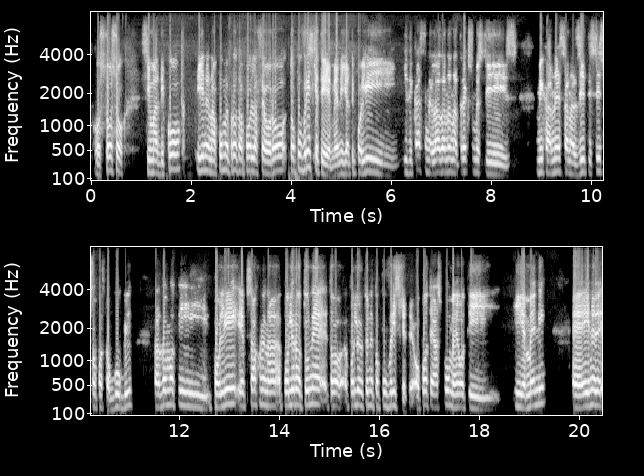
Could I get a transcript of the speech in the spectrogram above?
Ωστόσο, σημαντικό είναι να πούμε πρώτα απ' όλα θεωρώ το που βρίσκεται η Εμένη, γιατί πολλοί, ειδικά στην Ελλάδα, να ανατρέξουμε στις μηχανές αναζήτησης όπως το Google, θα δούμε ότι πολλοί ψάχνουν να, πολλοί ρωτούν το, πολλοί ρωτούν το που βρίσκεται. Οπότε ας πούμε ότι η Εμένη ε, είναι,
